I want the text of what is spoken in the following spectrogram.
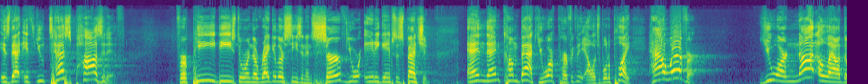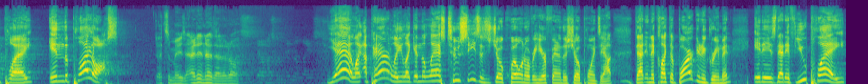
is that if you test positive for PEDs during the regular season and serve your 80 game suspension and then come back, you are perfectly eligible to play. However, you are not allowed to play in the playoffs. That's amazing. I didn't know that at all. Yeah, like apparently, like in the last two seasons, Joe Quillen over here, fan of the show, points out that in the collective bargaining agreement, it is that if you play,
